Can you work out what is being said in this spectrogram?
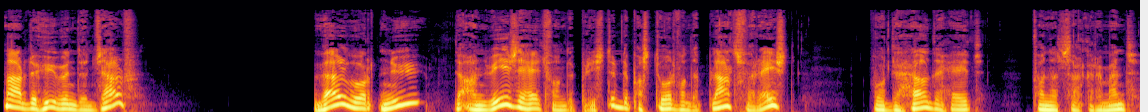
maar de huwenden zelf. Wel wordt nu de aanwezigheid van de priester, de pastoor van de plaats, vereist voor de helderheid van het sacrament.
